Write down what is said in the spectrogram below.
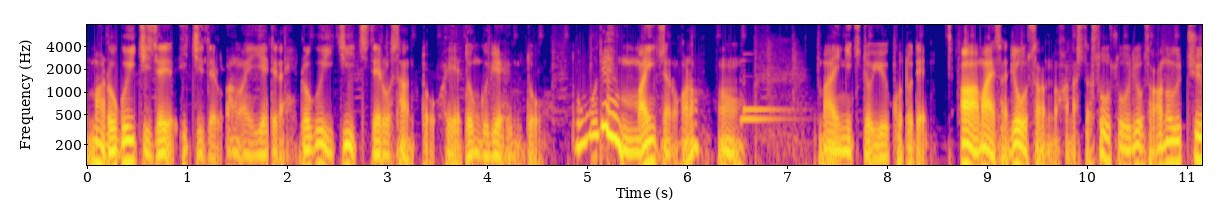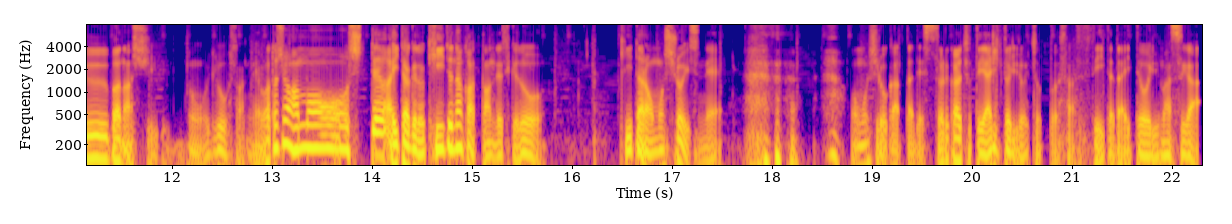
まあ、ログ1010、あの言えてない。ログ1103と、えー、ドングリエフムと、ドングリエフム毎日なのかな？うん。毎日ということで、ああ、前さん、りょうさんの話だ。そうそう、りょうさん。あの宇宙話のりょうさんね。私はあんま知ってはいたけど、聞いてなかったんですけど、聞いたら面白いですね。面白かったです。それからちょっとやりとりをちょっとさせていただいておりますが、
